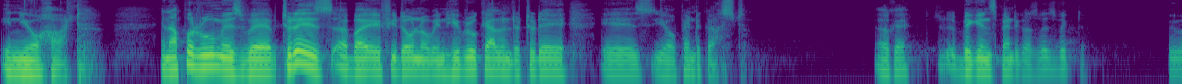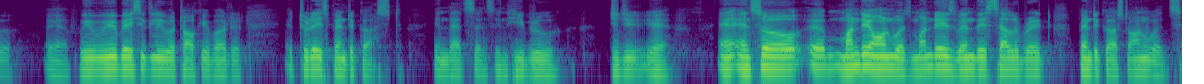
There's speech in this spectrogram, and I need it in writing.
in your heart. An upper room is where today is, uh, by if you don't know, in Hebrew calendar today is your Pentecost. Okay, it begins Pentecost. Where's Victor? We were, yeah, we, we basically were talking about it. Today is Pentecost in that sense in Hebrew. Did you? Yeah. And, and so uh, Monday onwards, Monday is when they celebrate Pentecost onwards.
